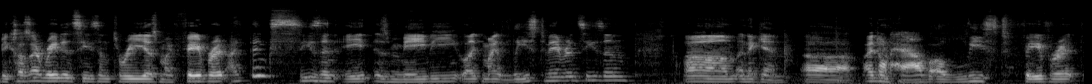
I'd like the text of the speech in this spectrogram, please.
because I rated season three as my favorite, I think season eight is maybe like my least favorite season. Um, and again, uh, I don't have a least favorite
